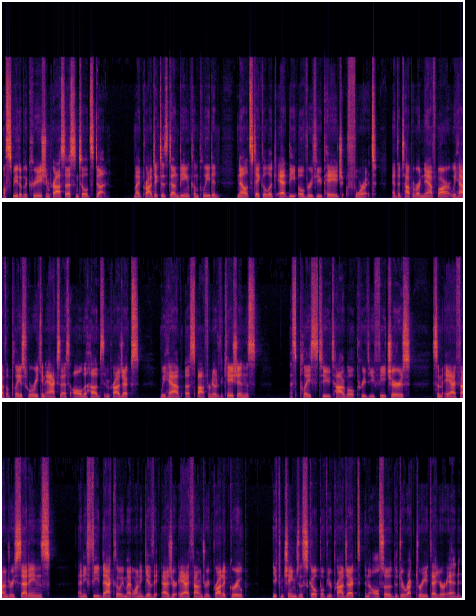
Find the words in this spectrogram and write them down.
I'll speed up the creation process until it's done. My project is done being completed. Now let's take a look at the overview page for it. At the top of our nav bar, we have a place where we can access all the hubs and projects. We have a spot for notifications, a place to toggle preview features, some AI Foundry settings, any feedback that we might want to give the Azure AI Foundry product group. You can change the scope of your project and also the directory that you're in.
